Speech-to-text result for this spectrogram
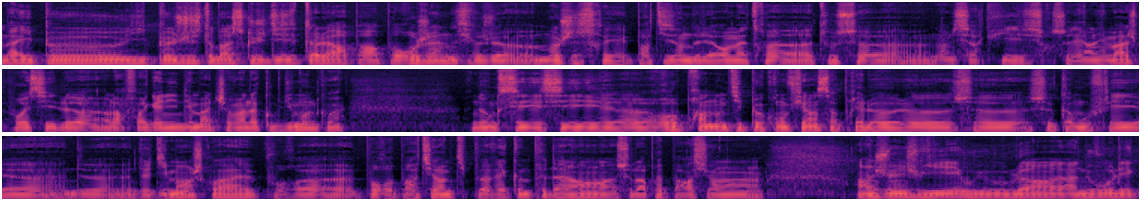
Bah, il, peut, il peut justement, ce que je disais tout à l'heure par rapport aux jeunes, moi je serais partisan de les remettre à, tous euh, dans le circuit sur ce dernier match pour essayer de leur faire gagner des matchs avant la Coupe du Monde. Quoi. Donc c'est euh, reprendre un petit peu confiance après ce, ce, camouflet euh, de, dimanche quoi, pour, repartir un petit peu avec un peu d'allant sur la préparation en, juin-juillet, où, là, à nouveau, les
